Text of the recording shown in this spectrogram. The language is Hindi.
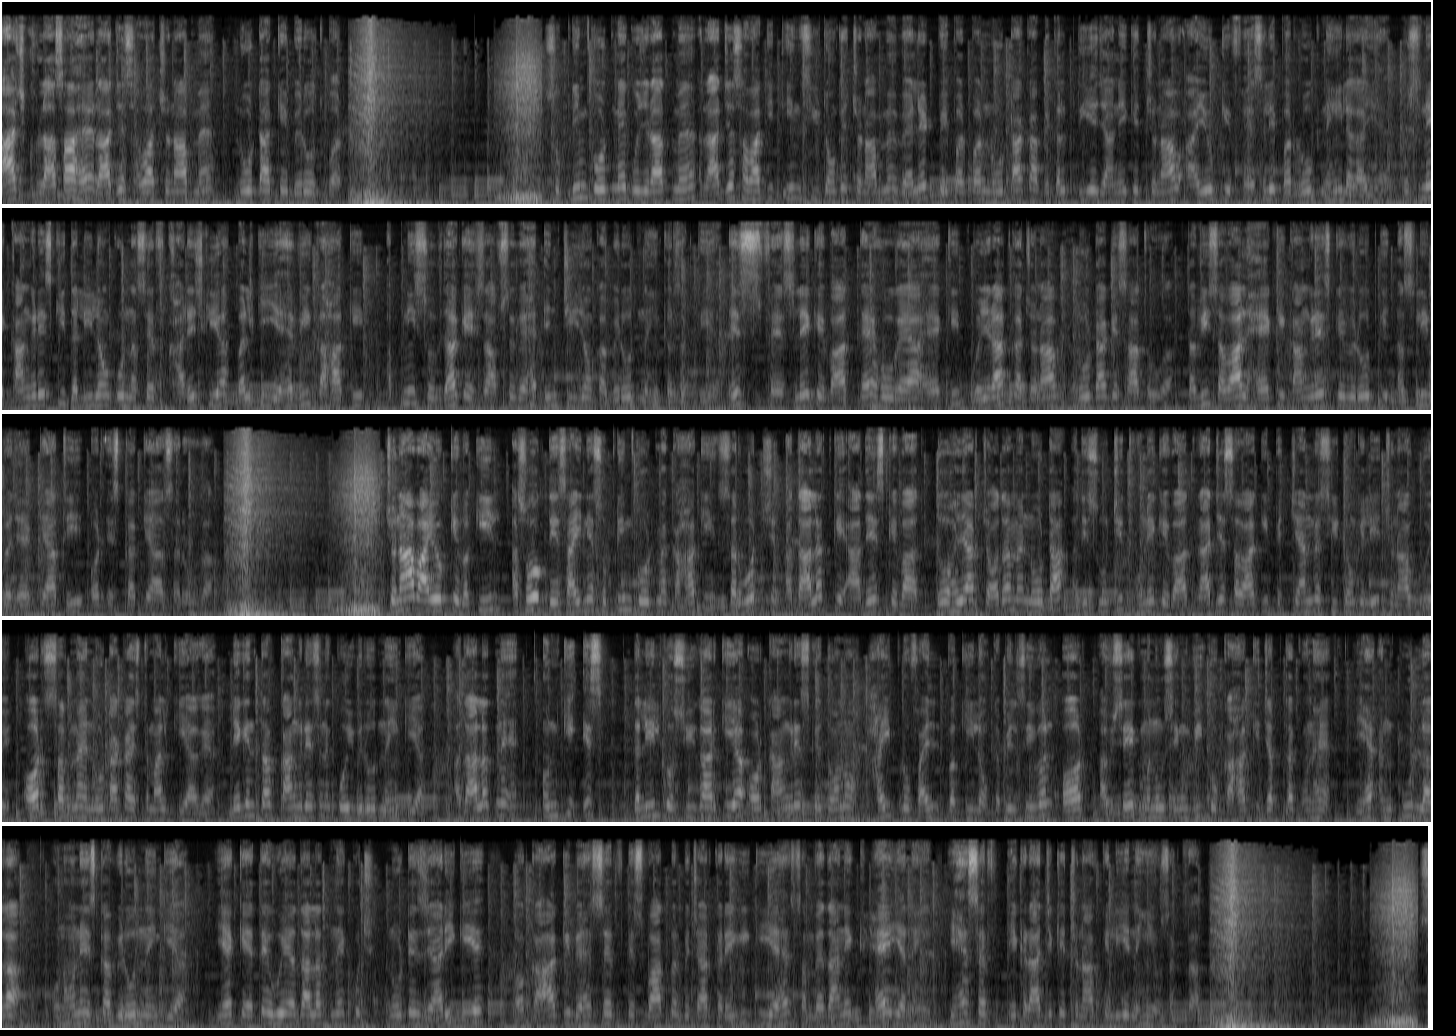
आज खुलासा है राज्यसभा चुनाव में नोटा के विरोध पर। सुप्रीम कोर्ट ने गुजरात में राज्यसभा की तीन सीटों के चुनाव में बैलेट पेपर पर नोटा का विकल्प दिए जाने के चुनाव आयोग के फैसले पर रोक नहीं लगाई है। उसने कांग्रेस की दलीलों को न सिर्फ़ खारिज किया, बल्कि यह भी कहा कि अपनी सुविधा के हिसाब से वह इन चीज़ों का विरोध नहीं कर सकती है। इस फैसले के बाद तय हो गया है कि गुजरात का चुनाव नोटा के साथ होगा। तभी सवाल है कि कांग्रेस के विरोध की असली वजह क्या थी और इसका क्या असर होगा। चुनाव आयोग के वकील अशोक देसाई ने सुप्रीम कोर्ट में कहा कि सर्वोच्च अदालत के आदेश के बाद 2014 में नोटा अधिसूचित होने के बाद राज्यसभा की पिचानवे सीटों के लिए चुनाव हुए और सब में नोटा का इस्तेमाल किया गया। लेकिन तब कांग्रेस ने कोई विरोध नहीं किया। अदालत ने उनकी इस दलील को स्वीकार किया और कांग्रेस के दोनों हाई प्रोफ़ाइल वकीलों कपिल सिवल और अभिषेक मनु सिंघवी को कहा कि जब तक उन्हें यह अनुकूल लगा, उन्होंने इसका विरोध नहीं किया। यह कहते हुए अदालत ने कुछ नोटिस जारी किए और कहा कि वह सिर्फ़ इस बात पर विचार करेगी कि यह संवैधानिक है या नहीं। यह सिर्फ़ एक राज्य के चुनाव के लिए नहीं हो सकता।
